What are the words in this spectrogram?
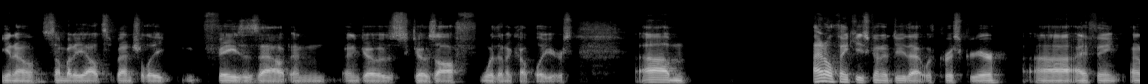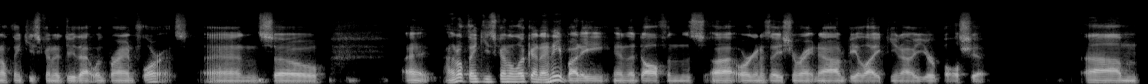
you know somebody else eventually phases out and and goes goes off within a couple of years um i don't think he's going to do that with chris Grier. uh i think i don't think he's going to do that with brian flores and so I, I don't think he's going to look at anybody in the Dolphins uh, organization right now and be like, you know, you're bullshit. Um,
